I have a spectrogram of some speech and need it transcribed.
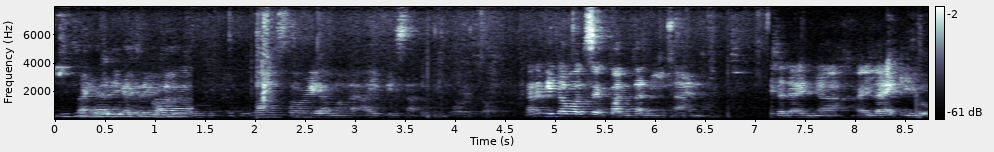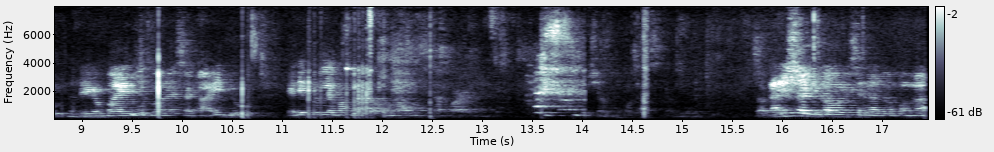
hindi ka mga mga story ang mga IPs natin before. So gitawag sa pagdanihan. Sa dahil nga, I like you. Kaya bayan ko man siya nga I do. Kaya di problema klaro ano ang sa partner. Hindi siya mapulas kami. So, kani siya gitawag siya na mga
